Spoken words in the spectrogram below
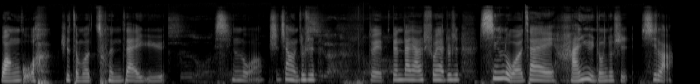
王国是怎么存在于。新罗是这样，就是对，跟大家说一下，就是新罗在韩语中就是希腊，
